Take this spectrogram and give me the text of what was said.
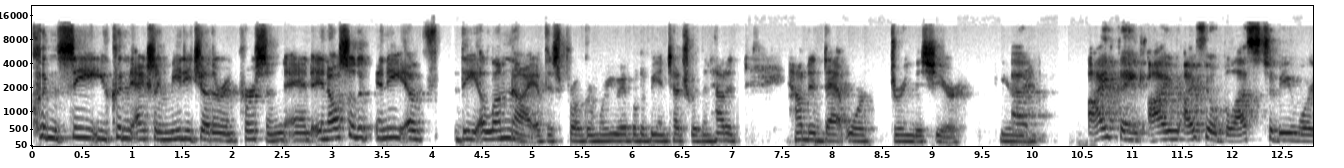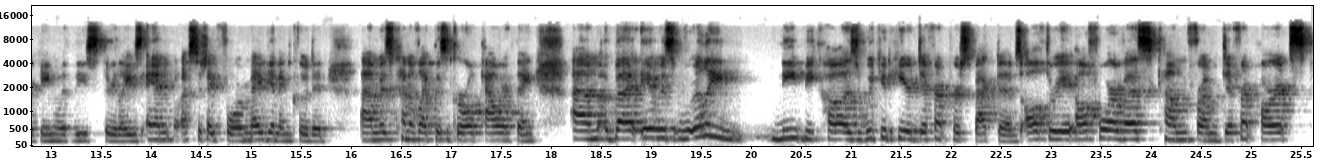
couldn't see, you couldn't actually meet each other in person. And, and also the, any of the alumni of this program were you able to be in touch with and how did, how did that work during this year? year I think I, I feel blessed to be working with these three ladies, and I should say four, Megan included. Um, it's kind of like this girl power thing. Um, but it was really neat because we could hear different perspectives. All three, all four of us come from different parts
